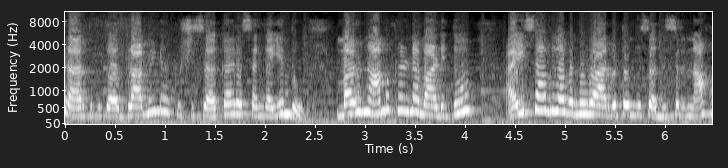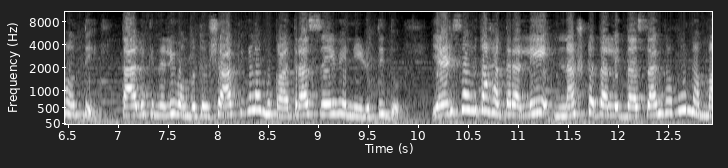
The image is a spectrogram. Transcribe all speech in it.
ಪ್ರಾಥಮಿಕ ಗ್ರಾಮೀಣ ಕೃಷಿ ಸಹಕಾರ ಸಂಘ ಎಂದು ಮರುನಾಮಕರಣ ಮಾಡಿದ್ದು, ಐದು ಸಾವಿರದ ಒಂದೂರ ಅರವತ್ತೊಂದು ಸದಸ್ಯರನ್ನ ಹೊಂದಿ ತಾಲೂಕಿನಲ್ಲಿ ಒಂಬತ್ತು ಶಾಖೆಗಳ ಮುಖಾಂತರ ಸೇವೆ ನೀಡುತ್ತಿದ್ದು, ಎರಡ್ ಸಾವಿರದ ಹತ್ತರಲ್ಲಿ ನಷ್ಟದಲ್ಲಿದ್ದ ಸಂಘವು ನಮ್ಮ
